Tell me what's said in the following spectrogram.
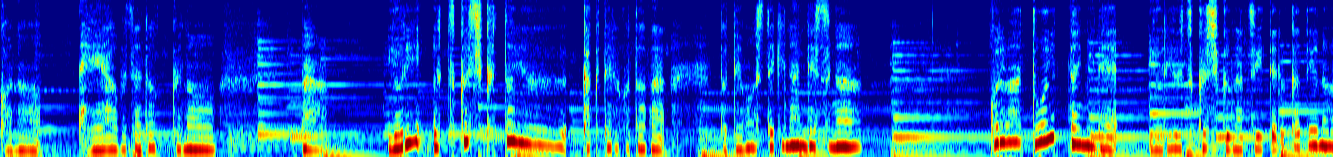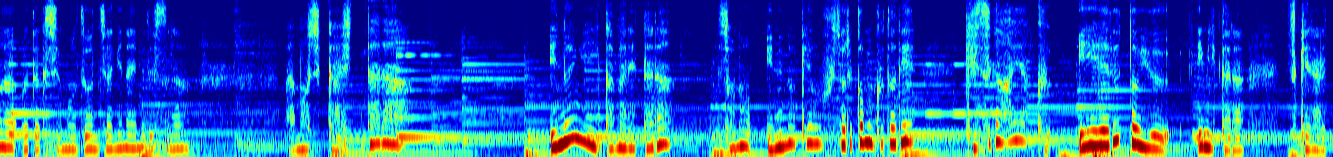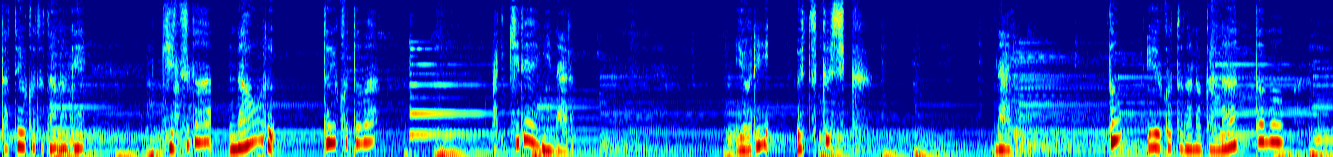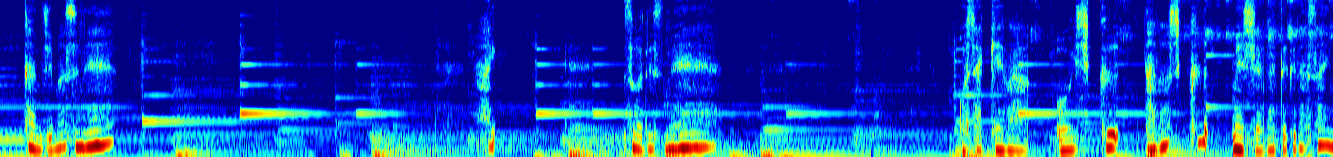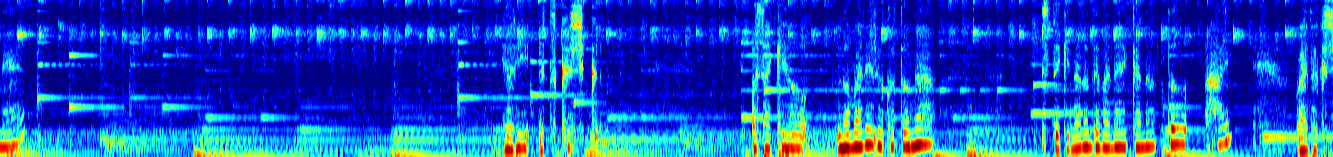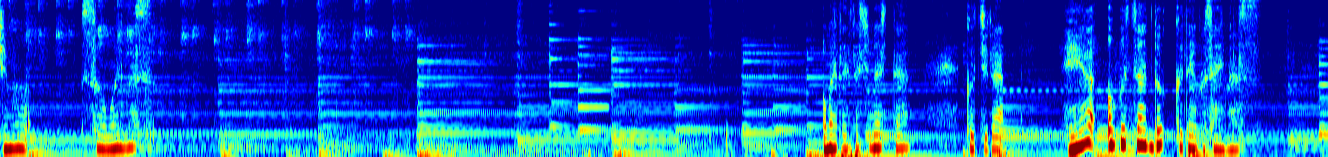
このヘア・オブ・ザ・ドッグのまあより美しくというカクテル言葉とても素敵なんですがこれはどういった意味でより美しくがついてるかというのは私も存じ上げないのですが、まあ、もしかしたら犬に噛まれたらその犬の毛をそり込むことで傷が早く癒えるという意味から付けられたということなので傷が治るということは、まあ、綺麗になる。より美しくなるということなのかなとも感じますね。はい。そうですね。お酒は美味しく楽しく召し上がってくださいね。より美しくお酒を飲まれることが素敵なのではないかなと。はい。私もそう思います。お待たせいたしました。こちらヘア・オブ・ザ・ドッグでございます。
